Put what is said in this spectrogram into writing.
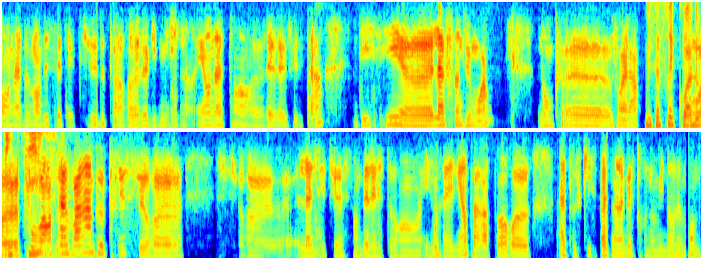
on a demandé cette étude par euh, le guide Michelin et on attend euh, les résultats d'ici euh, la fin du mois. Donc euh, voilà. Mais ça serait quoi l'objectif? Pour en savoir un peu plus sur, euh, sur euh, la situation des restaurants israéliens par rapport euh, à tout ce qui se passe dans la gastronomie dans le monde.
